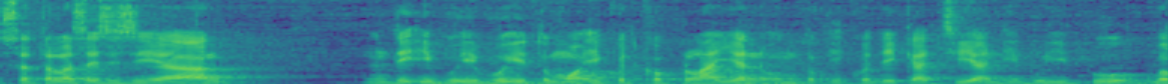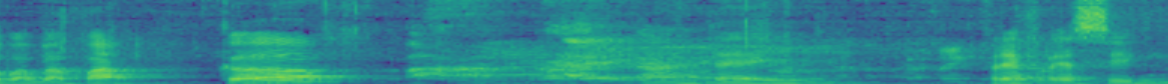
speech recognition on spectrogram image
Setelah sesi siang Nanti ibu-ibu itu mau ikut ke pelayan Untuk ikuti kajian ibu-ibu Bapak-bapak Ke Pantai Refreshing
